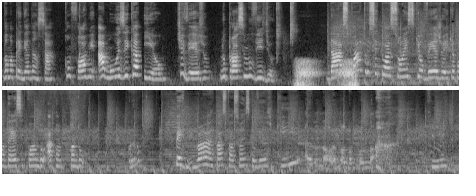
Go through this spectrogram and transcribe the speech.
vamos aprender a dançar conforme a música e eu te vejo no próximo vídeo. Das quatro situações que eu vejo aí que acontece quando a, quando quatro situações que eu vejo que que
